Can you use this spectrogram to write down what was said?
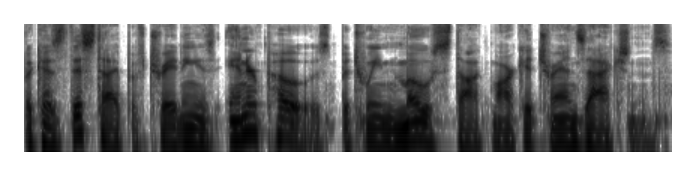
because this type of trading is interposed between most stock market transactions.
